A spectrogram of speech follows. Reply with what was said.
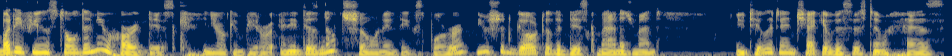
But if you installed a new hard disk in your computer and it is not shown in the Explorer, you should go to the Disk Management utility and check if the system has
